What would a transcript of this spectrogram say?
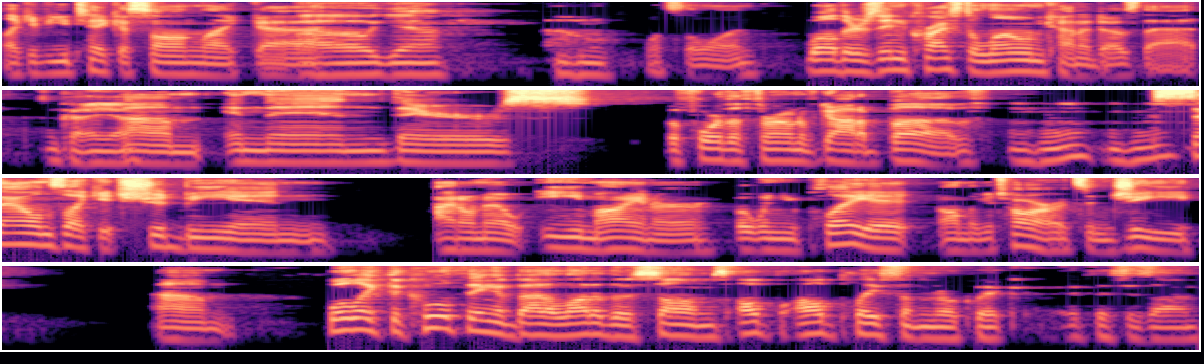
Like if you take a song like uh, Oh yeah, oh, what's the one? Well, there's In Christ Alone kind of does that. okay, yeah. Um, and then there's Before the Throne of God Above. mm-hmm, mm-hmm. Sounds like it should be in, I don't know, E minor, but when you play it on the guitar, it's in G. Um, Well, like the cool thing about a lot of those psalms, I'll I'll play something real quick if this is on.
